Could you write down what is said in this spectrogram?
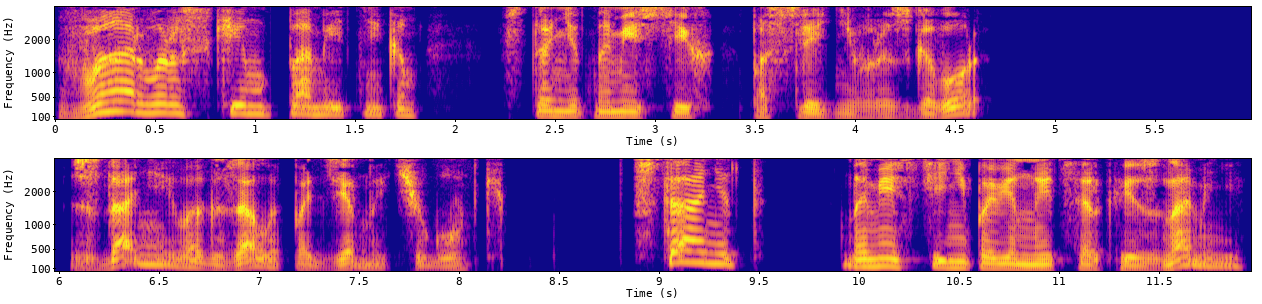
варварским памятником встанет на месте их последнего разговора здание вокзала подземной чугунки. Встанет на месте неповинной церкви знамени.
